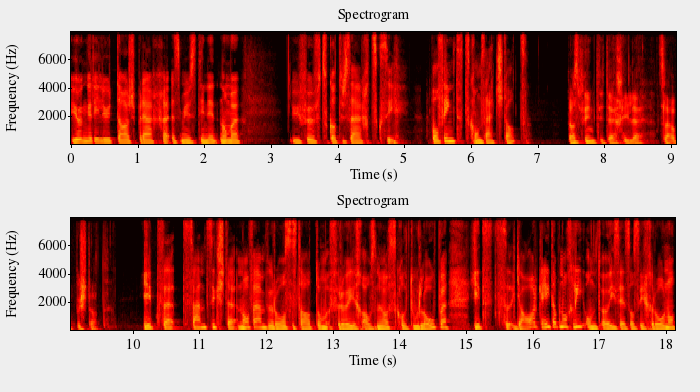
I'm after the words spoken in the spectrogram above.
jüngere Leute ansprechen. Es müsste nicht nur 50 oder 60 sein. Wo findet das Konzert statt? Das findet in der Kille zu Laupen statt. Jetzt, äh, 20. November, großes Datum für euch als nächstes Kultur Laupen. Jetzt das Jahr geht aber noch ein bisschen und eure Saison sicher auch noch.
